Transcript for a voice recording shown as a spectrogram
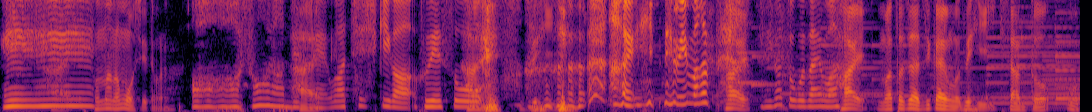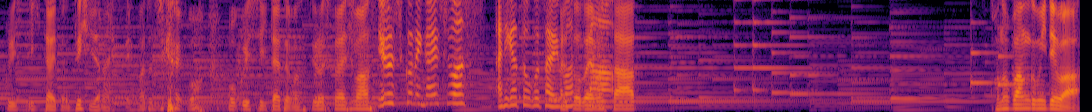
へえ、はい。そんなのも教えてもらいます。ああ、そうなんですね。はいわ、知識が増えそう。は。は いぜひ。い、行ってみます。はい。ありがとうございます。はい。またじゃあ次回もぜひ、イキさんとお送りしていきたいと、ぜひじゃないですね。また次回もお送りしていきたいと思います。よろしくお願いします。よろしくお願いします。ありがとうござあいました。りがとうございました。この番組では、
